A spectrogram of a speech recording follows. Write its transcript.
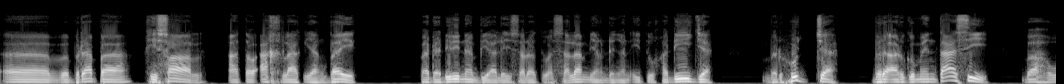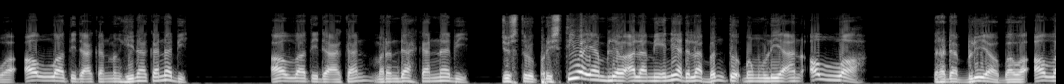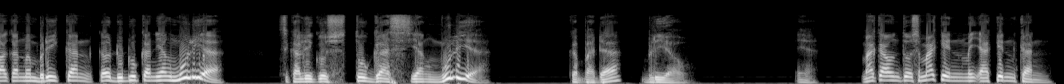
uh, beberapa khisal atau akhlak yang baik pada diri Nabi alaihi salatu wasallam yang dengan itu Khadijah berhujjah, berargumentasi bahwa Allah tidak akan menghinakan Nabi Allah tidak akan merendahkan Nabi. Justru peristiwa yang beliau alami ini adalah bentuk pemuliaan Allah terhadap beliau bahwa Allah akan memberikan kedudukan yang mulia sekaligus tugas yang mulia kepada beliau. Ya. Maka untuk semakin meyakinkan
